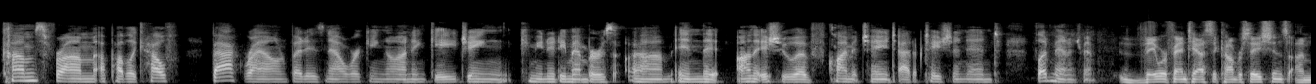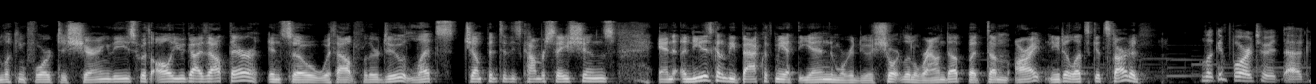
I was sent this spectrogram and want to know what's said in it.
comes from a public health background, but is now working on engaging community members um, in the on the issue of climate change adaptation and flood management. They were fantastic conversations. I'm looking forward to sharing these with all you guys out there. And so, without further ado, let's jump into these conversations. And Anita's going to be back with me at the end, and we're going to do a short little roundup. But um, all right, Anita, let's get started. Looking forward to it, Doug.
